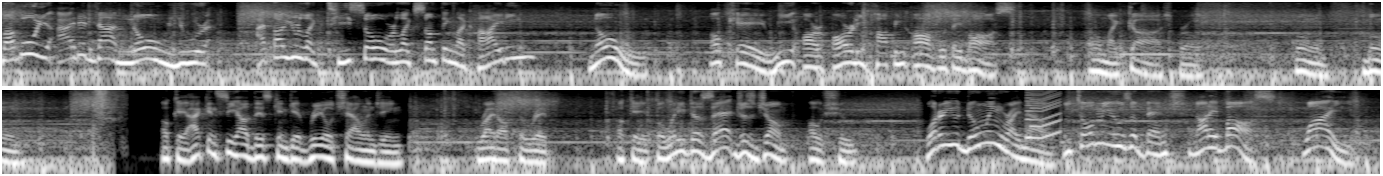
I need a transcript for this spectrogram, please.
my boy, I did not know you were. I thought you were like Tiso or like something like hiding. No. Okay, we are already popping off with a boss. Oh my gosh, bro. Boom, boom. Okay, I can see how this can get real challenging right off the rip. Okay, but when he does that, just jump. Oh shoot. What are you doing right now? You told me it was a bench, not a boss. Why?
